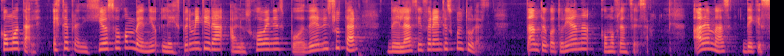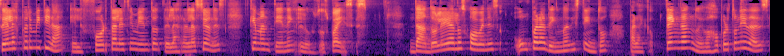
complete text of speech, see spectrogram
Como tal, este prodigioso convenio les permitirá a los jóvenes poder disfrutar de las diferentes culturas, tanto ecuatoriana como francesa además de que se les permitirá el fortalecimiento de las relaciones que mantienen los dos países, dándole a los jóvenes un paradigma distinto para que obtengan nuevas oportunidades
